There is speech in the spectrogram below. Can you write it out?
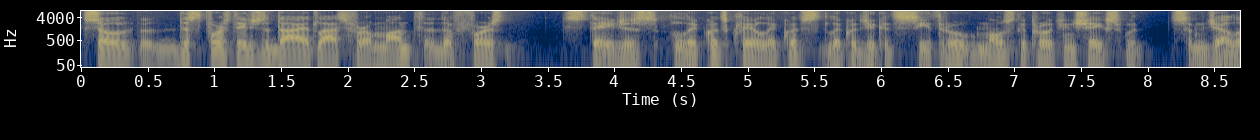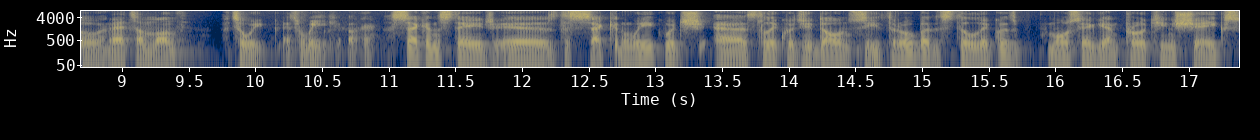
So this four stages of diet lasts for a month. The first stage is liquids, clear liquids, liquids you could see through, mostly protein shakes with some jello, and That's a month. It's a week. It's a week. Okay. Second stage is the second week, which has liquids you don't see through, but it's still liquids, mostly again protein shakes,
